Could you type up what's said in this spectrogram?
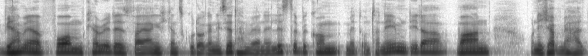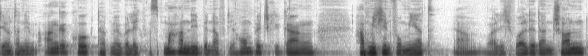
wir haben ja vor dem Carrier Day, das war ja eigentlich ganz gut organisiert, haben wir eine Liste bekommen mit Unternehmen, die da waren. Und ich habe mir halt die Unternehmen angeguckt, habe mir überlegt, was machen die, bin auf die Homepage gegangen, habe mich informiert, ja, weil ich wollte dann schon.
